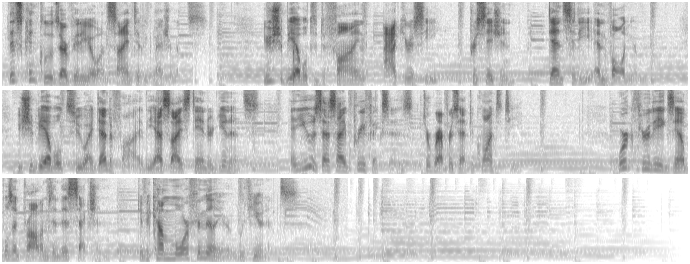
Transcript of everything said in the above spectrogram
This concludes our video on scientific measurements. You should be able to define accuracy, precision, density, and volume. You should be able to identify the SI standard units and use SI prefixes to represent a quantity. Work through the examples and problems in this section to become more familiar with units.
